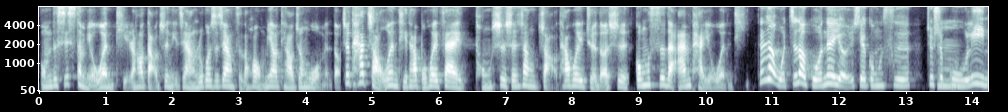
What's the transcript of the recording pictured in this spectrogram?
我们的 system 有问题，然后导致你这样？如果是这样子的话，我们要调整我们的。就他找问题，他不会在同事身上找，他会觉得是公司的安排有问题。但是我知道国内有一些公司就是嗯鼓励你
